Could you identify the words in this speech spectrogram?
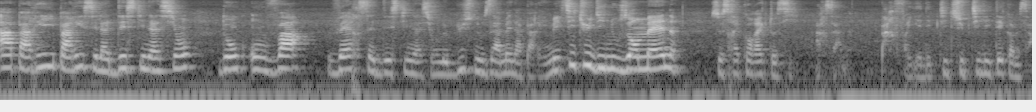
à Paris. Paris, c'est la destination, donc on va vers cette destination. Le bus nous amène à Paris. Mais si tu dis nous emmène, ce serait correct aussi, Arsane. Parfois, il y a des petites subtilités comme ça.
